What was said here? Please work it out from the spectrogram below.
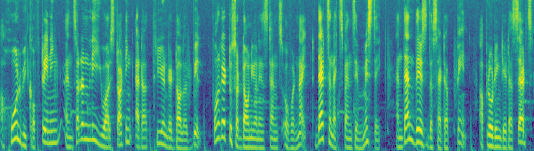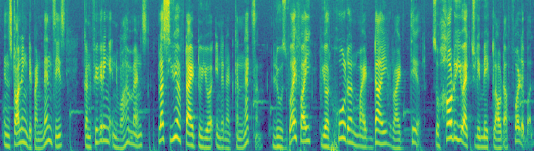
a whole week of training and suddenly you are starting at a $300 bill. Forget to shut down your instance overnight. That's an expensive mistake. And then there's the setup pain, uploading datasets, installing dependencies, configuring environments, plus you have tied to your internet connection. Lose Wi-Fi, your whole run might die right there. So how do you actually make cloud affordable?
